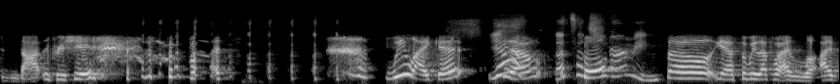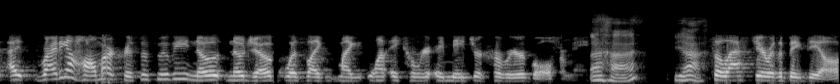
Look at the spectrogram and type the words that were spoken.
did not appreciate it. But we like it Yeah, you know that sounds cool. charming. So yeah, so we that's why I love. I, I writing a Hallmark Christmas movie. No, no joke. Was like my one a career a major career goal for me. Uh huh. Yeah. So last year was a big deal.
